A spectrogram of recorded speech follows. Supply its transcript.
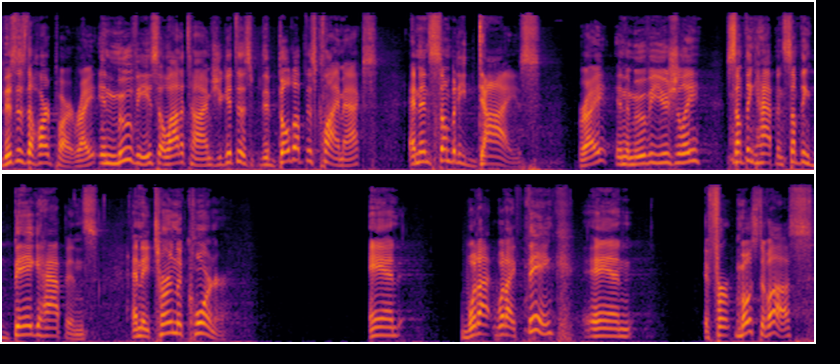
this is the hard part, right? In movies, a lot of times you get this, they build up this climax, and then somebody dies, right? In the movie, usually. Something happens, something big happens, and they turn the corner. And what I, what I think, and for most of us,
